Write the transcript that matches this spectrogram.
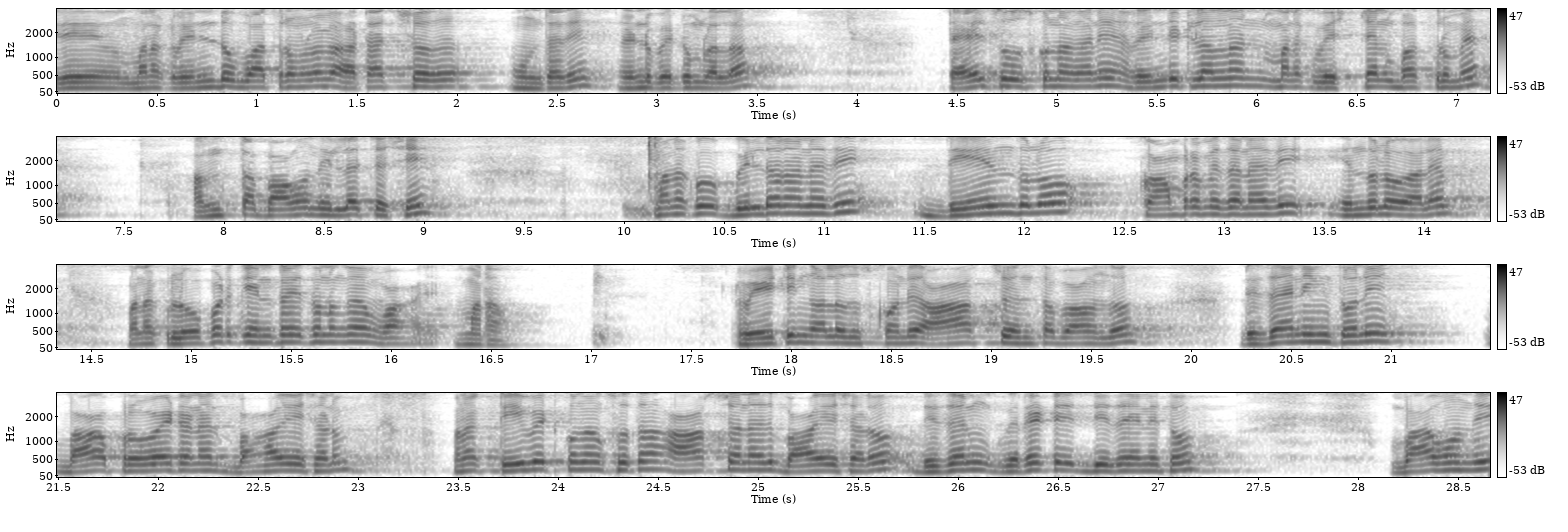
ఇది మనకు రెండు బాత్రూమ్లలో అటాచ్ ఉంటుంది రెండు బెడ్రూమ్లలో టైల్స్ చూసుకున్నా కానీ రెండిట్లలో మనకు వెస్టర్న్ బాత్రూమే అంత బాగుంది ఇల్లు వచ్చేసి. మనకు బిల్డర్ అనేది దేందులో కాంప్రమైజ్ అనేది ఎందులో కాలే. మనకు లోపలికి ఎంటర్ అవుతున్నాగా మనం మన వెయిటింగ్ హాల్లో చూసుకోండి ఆస్ట్ ఎంత బాగుందో. డిజైనింగ్తోని బాగా ప్రొవైడ్ అనేది బాగా చేశాడు. మనకు టీవీ పెట్టుకుందాం చూస్తే ఆస్ట్ అనేది బాగా చేశాడు. డిజైన్ వెరైటీ డిజైన్తో బాగుంది.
